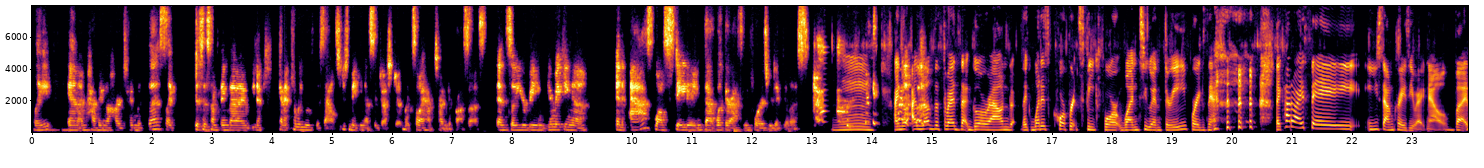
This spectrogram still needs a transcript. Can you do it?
plate, and I'm having a hard time with this. Like, this is something that I, you know, can I, can we move this out? So just making a suggestion, like, so I have time to process. And so you're being, you're making a, an ask while stating that what they're asking for is ridiculous. Mm, I know. I love the threads that go around, like, what is corporate speak for one, two, and three, for example? like how do i say you sound crazy right now but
